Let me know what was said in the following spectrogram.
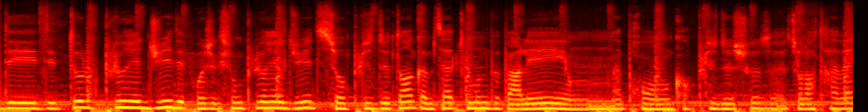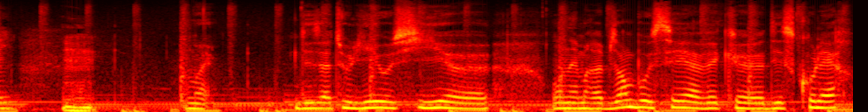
des, des talks plus réduits, des projections plus réduites sur plus de temps, comme ça tout le monde peut parler et on apprend encore plus de choses euh, sur leur travail. Mhm. Ouais. Des ateliers aussi. euh, on aimerait bien bosser avec euh, des scolaires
